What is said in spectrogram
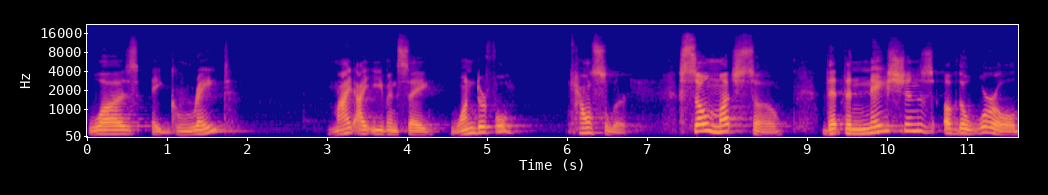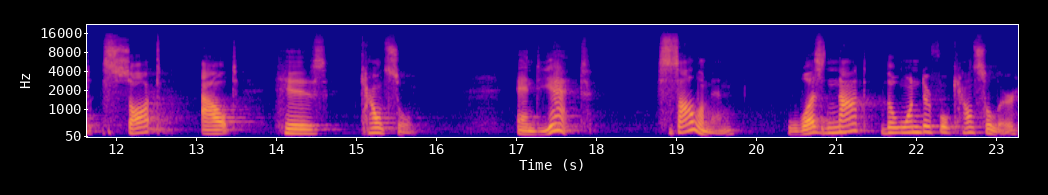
was a great, might I even say, wonderful counselor. So much so that the nations of the world sought out his counsel. And yet, Solomon was not the wonderful counselor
